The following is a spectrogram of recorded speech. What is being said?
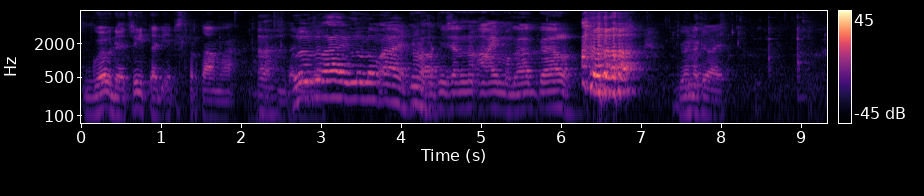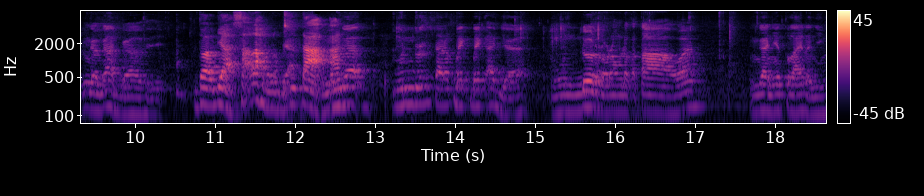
gue udah cerita di episode pertama ah, lu lu ay lu belum ay Nah, perpisahan AM mah gagal. gimana tuh ay Enggak gagal sih. itu biasa lah dalam Ya, percintaan emang gua mundur secara baik-baik aja. Mundur orang udah ketahuan. Enggak nyet tuh lain anjing.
